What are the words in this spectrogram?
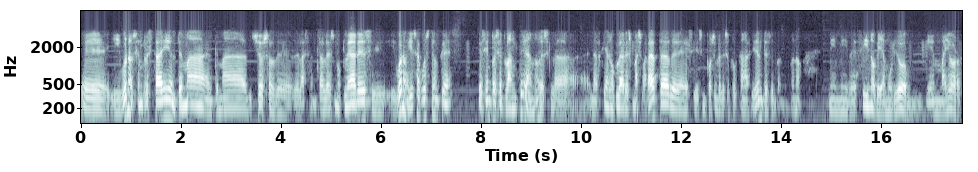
eh, y bueno, siempre está ahí el tema, el tema dichoso de, de las centrales nucleares y, y bueno, y esa cuestión que, que siempre se plantea, ¿no? Es la energía nuclear es más barata, de si es imposible que se produzcan accidentes. Bueno, mi, vecino que ya murió, bien mayor.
